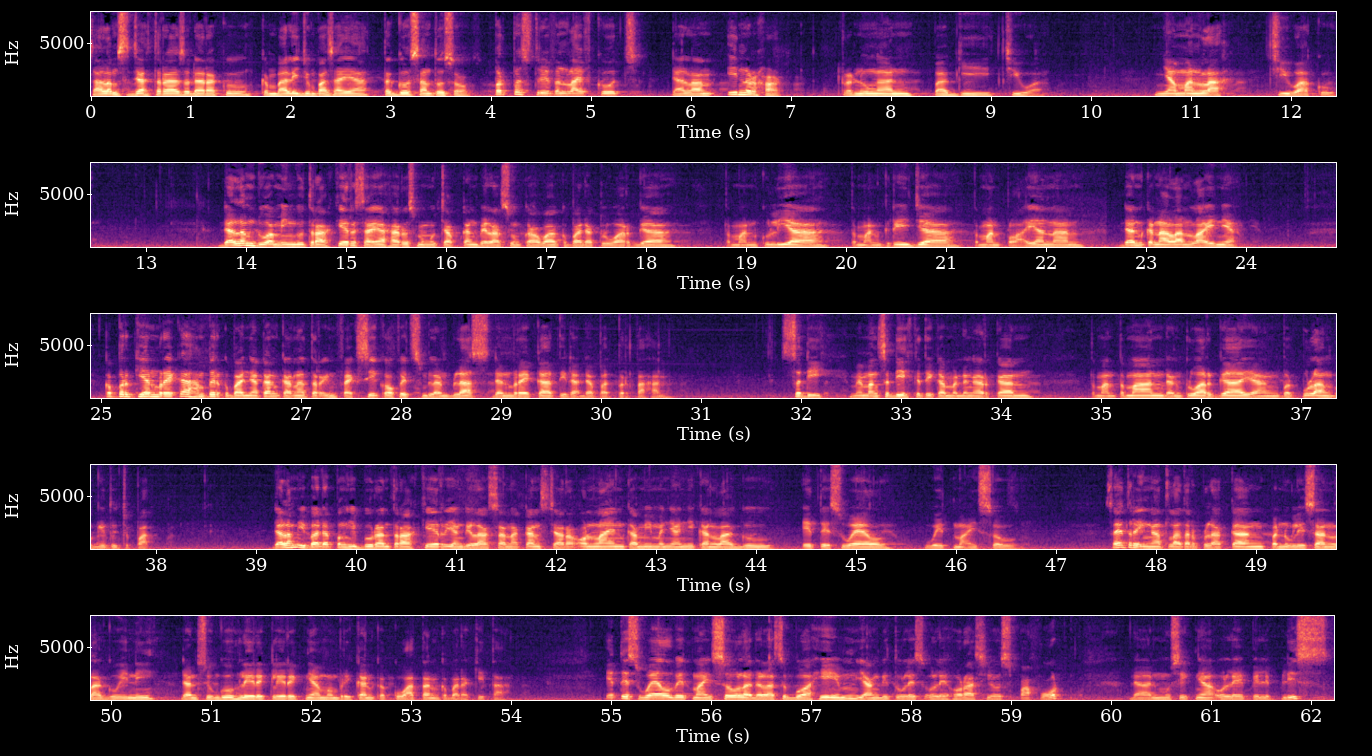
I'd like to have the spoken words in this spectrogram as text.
Salam sejahtera saudaraku, kembali jumpa saya Teguh Santoso, Purpose Driven Life Coach dalam Inner Heart, Renungan bagi Jiwa. Nyamanlah jiwaku. Dalam dua minggu terakhir saya harus mengucapkan bela sungkawa kepada keluarga, teman kuliah, teman gereja, teman pelayanan, dan kenalan lainnya Kepergian mereka hampir kebanyakan karena terinfeksi COVID-19 dan mereka tidak dapat bertahan. Sedih, memang sedih ketika mendengarkan teman-teman dan keluarga yang berpulang begitu cepat. Dalam ibadah penghiburan terakhir yang dilaksanakan secara online, kami menyanyikan lagu It Is Well With My Soul. Saya teringat latar belakang penulisan lagu ini dan sungguh lirik-liriknya memberikan kekuatan kepada kita. It is Well With My Soul adalah sebuah hymn yang ditulis oleh Horatio Spafford dan musiknya oleh Philip Bliss.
